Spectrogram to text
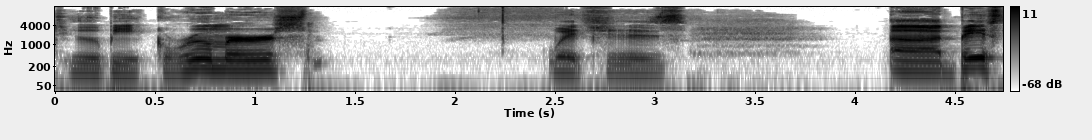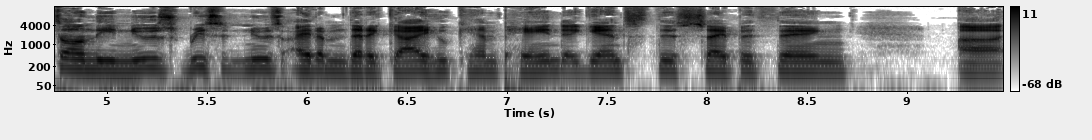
to be groomers, which is uh, based on the news recent news item that a guy who campaigned against this type of thing uh,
